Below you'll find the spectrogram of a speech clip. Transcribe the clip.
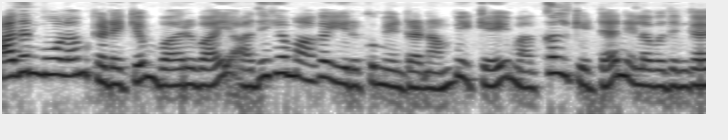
அதன் மூலம் கிடைக்கும் வருவாய் அதிகமாக இருக்கும் என்ற நம்பிக்கை மக்கள்கிட்ட நிலவுதுங்க.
